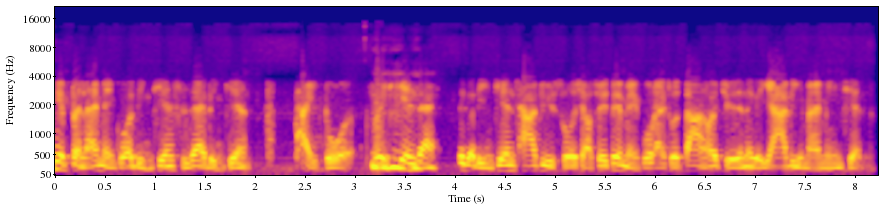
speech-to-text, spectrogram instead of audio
因为本来美国领先实在领先太多了，所以现在这个领先差距缩小，所以对美国来说，当然会觉得那个压力蛮明显的。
